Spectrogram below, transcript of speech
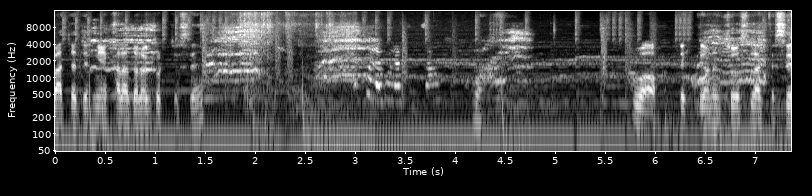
বাচ্চাদের নিয়ে খেলাধুলা করতেছে। দেখতে অনেক জোস লাগতেছে।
